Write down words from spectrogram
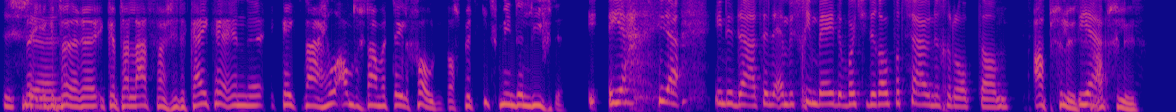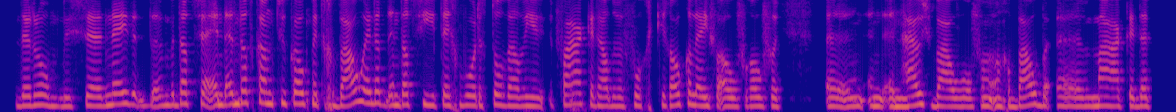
Dus, nee, uh, ik, heb daar, ik heb daar laatst naar zitten kijken en ik keek daar heel anders naar mijn telefoon. Het was met iets minder liefde. Ja, ja inderdaad. En, en misschien ben je, word je er ook wat zuiniger op dan. Absoluut, ja. absoluut. Daarom. Dus uh, nee, dat, dat, en, en dat kan natuurlijk ook met gebouwen. En dat, en dat zie je tegenwoordig toch wel weer vaker. Daar hadden we vorige keer ook al even over. Over uh, een, een huis bouwen of een, een gebouw uh, maken. Dat,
